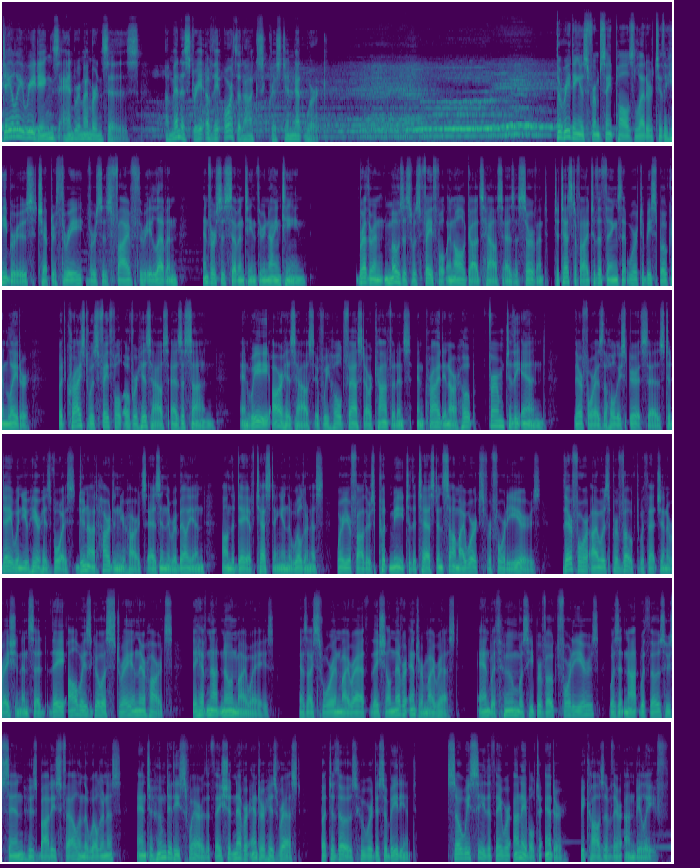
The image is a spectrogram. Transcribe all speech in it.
Daily Readings and Remembrances, a ministry of the Orthodox Christian Network. The reading is from St. Paul's letter to the Hebrews, chapter 3, verses 5 through 11, and verses 17 through 19. Brethren, Moses was faithful in all God's house as a servant, to testify to the things that were to be spoken later. But Christ was faithful over his house as a son. And we are his house if we hold fast our confidence and pride in our hope firm to the end. Therefore, as the Holy Spirit says, Today when you hear his voice, do not harden your hearts as in the rebellion on the day of testing in the wilderness, where your fathers put me to the test and saw my works for forty years. Therefore I was provoked with that generation, and said, They always go astray in their hearts, they have not known my ways. As I swore in my wrath, they shall never enter my rest. And with whom was he provoked forty years? Was it not with those who sinned, whose bodies fell in the wilderness? And to whom did he swear that they should never enter his rest, but to those who were disobedient? So we see that they were unable to enter because of their unbelief.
